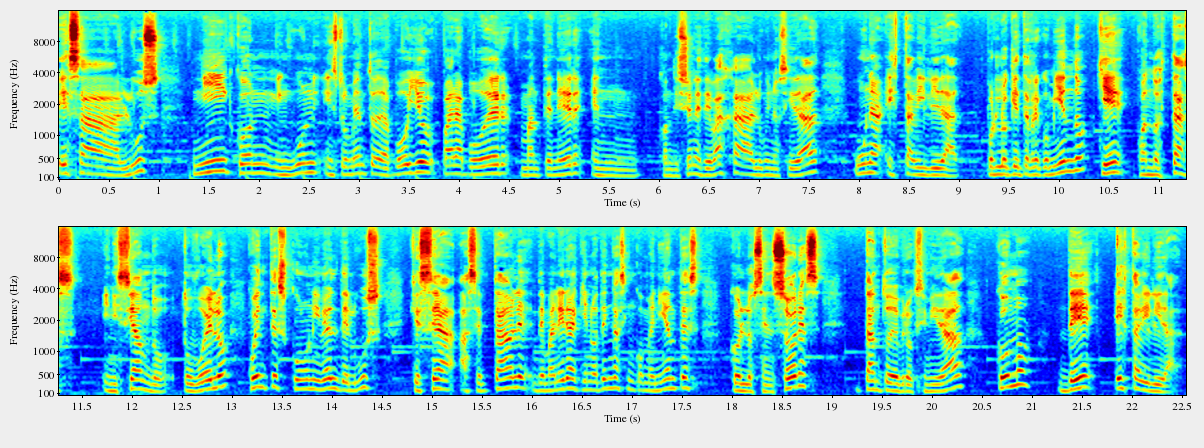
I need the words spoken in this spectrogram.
esa luz ni con ningún instrumento de apoyo para poder mantener en condiciones de baja luminosidad una estabilidad. Por lo que te recomiendo que cuando estás iniciando tu vuelo, cuentes con un nivel de luz que sea aceptable de manera que no tengas inconvenientes con los sensores, tanto de proximidad como de estabilidad.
